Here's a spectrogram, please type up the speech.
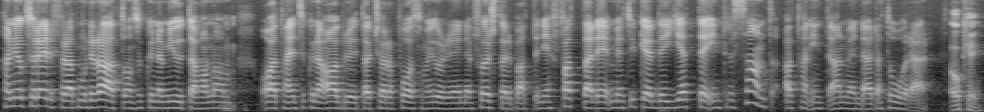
Han är också rädd för att moderatorn ska kunna mjuta honom och att han inte ska kunna avbryta och köra på som han gjorde i den första debatten. Jag fattar det, men jag tycker det är jätteintressant att han inte använder datorer. Okej.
